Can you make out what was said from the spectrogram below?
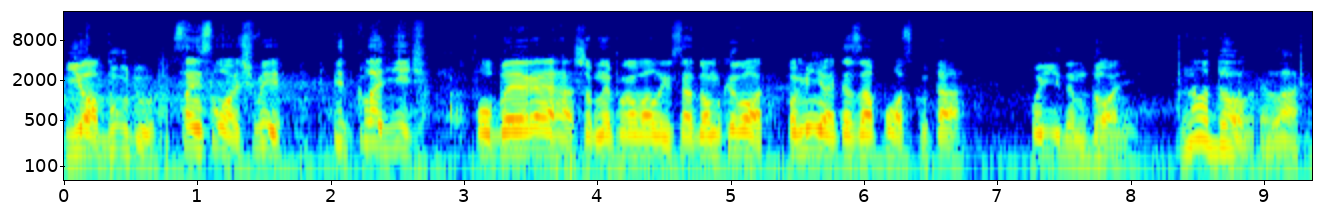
Я буду. Станіславич, ви підкладіть оберега, щоб не провалився домкрат. Поміняйте запаску та поїдемо далі. Ну добре, ладно.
